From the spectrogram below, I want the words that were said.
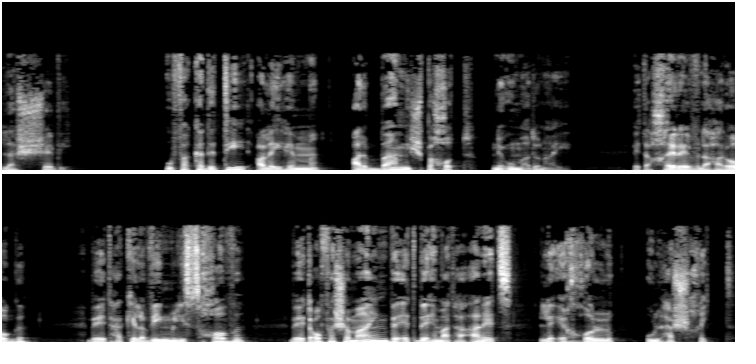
לשבי. ופקדתי עליהם ארבע משפחות, נאום אדוני, את החרב להרוג, ואת הכלבים לסחוב, ואת עוף השמים, ואת בהמת הארץ לאכול ולהשחית.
